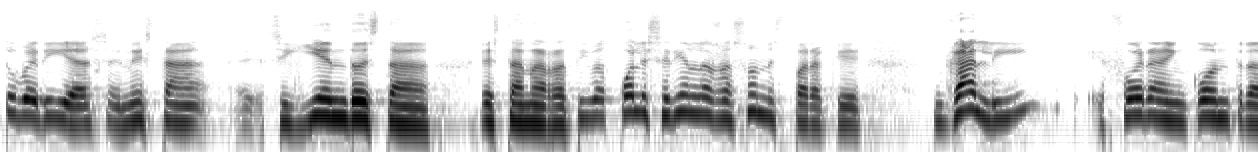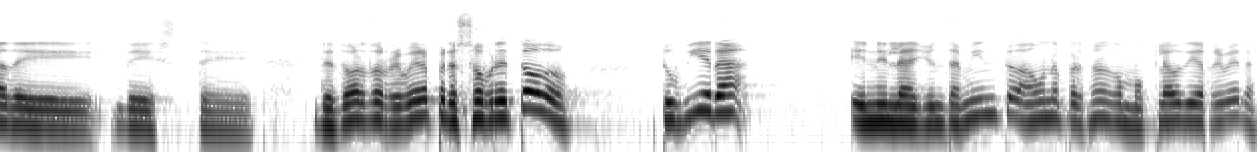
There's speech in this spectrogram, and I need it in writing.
tú verías en esta, eh, siguiendo esta, esta narrativa, cuáles serían las razones para que Gali fuera en contra de, de, este, de Eduardo Rivera, pero sobre todo tuviera en el ayuntamiento a una persona como Claudia Rivera?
